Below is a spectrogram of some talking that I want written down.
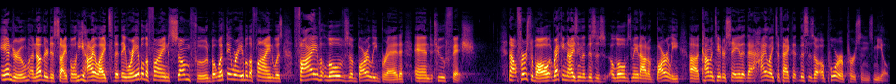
Andrew, another disciple, he highlights that they were able to find some food, but what they were able to find was five loaves of barley bread and two fish. Now, first of all, recognizing that this is loaves made out of barley, uh, commentators say that that highlights the fact that this is a, a poorer person's meal.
